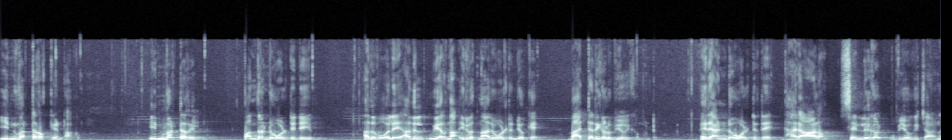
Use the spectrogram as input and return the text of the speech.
ഇൻവെർട്ടറൊക്കെ ഉണ്ടാക്കും ഇൻവെർട്ടറിൽ പന്ത്രണ്ട് വോൾട്ടിന്റെയും അതുപോലെ അതിൽ ഉയർന്ന ഇരുപത്തിനാല് വോൾട്ടിന്റെയൊക്കെ ബാറ്ററികൾ ഉപയോഗിക്കുന്നുണ്ട്. രണ്ട് വോൾട്ടിന്റെ ധാരാളം സെല്ലുകൾ ഉപയോഗിച്ചാണ്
